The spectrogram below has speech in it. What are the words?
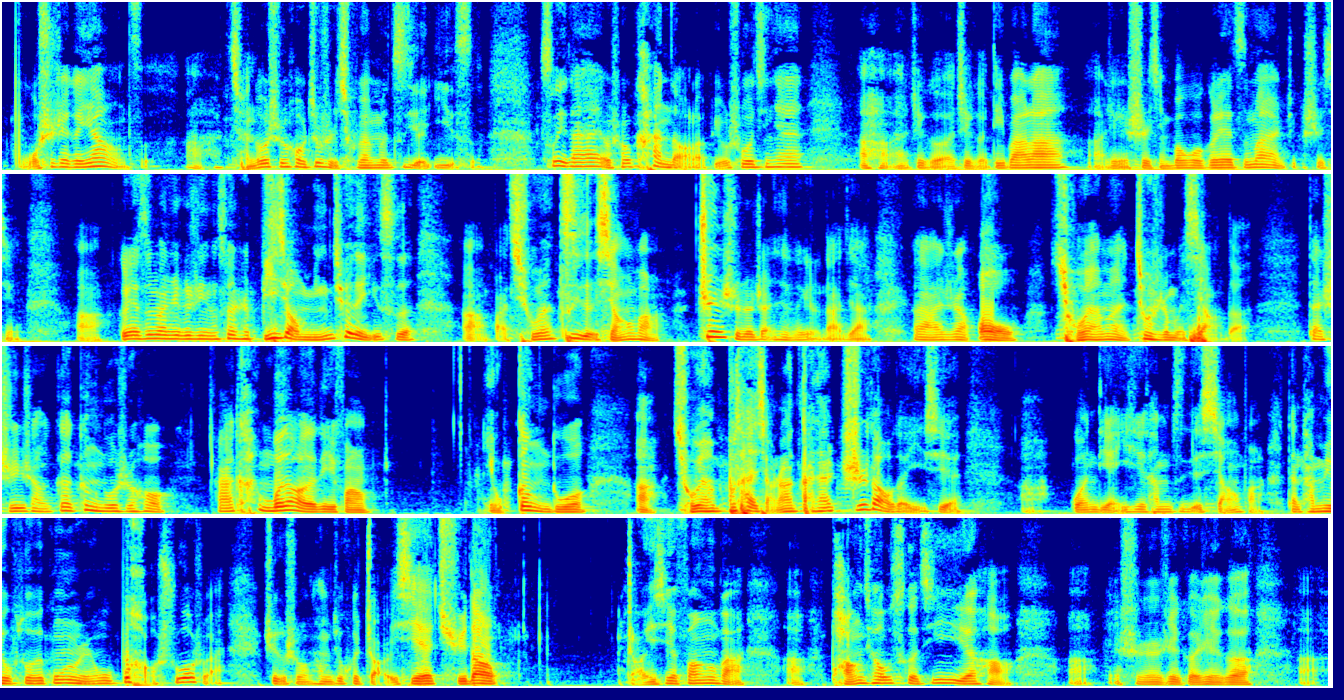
不是这个样子啊，很多时候就是球员们自己的意思，所以大家有时候看到了，比如说今天。啊，这个这个迪巴拉啊，这个事情，包括格列兹曼这个事情，啊，格列兹曼这个事情算是比较明确的一次啊，把球员自己的想法真实的展现给了大家，让大家知道哦，球员们就是这么想的。但实际上，更更多时候大家看不到的地方，有更多啊，球员不太想让大家知道的一些啊观点，一些他们自己的想法，但他们又作为公众人物不好说出来，这个时候他们就会找一些渠道。找一些方法啊，旁敲侧击也好啊，也是这个这个啊，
